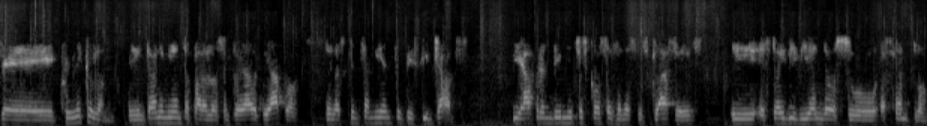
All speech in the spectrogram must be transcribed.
de curriculum, de entrenamiento para los empleados de Apple, de los pensamientos de Steve Jobs. Y aprendí muchas cosas en estas clases y estoy viviendo su ejemplo.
